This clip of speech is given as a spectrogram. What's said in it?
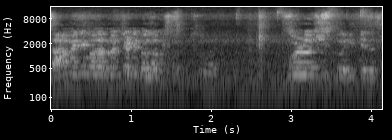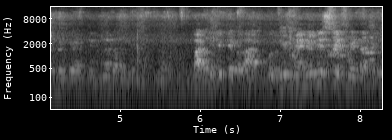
सहा महिने मला लोनच्या टेबलला बसवलं सुरुवात गोल्ड लोन शिकलो हे केलं सगळं केलं तिथनं बाकीचे टेबल पूर्वी मॅन्युअली स्टेटमेंट असायची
